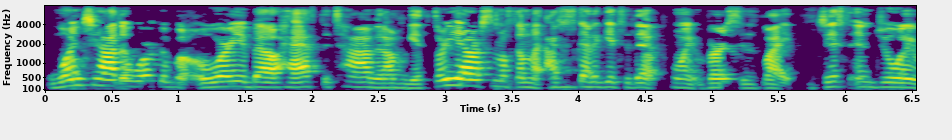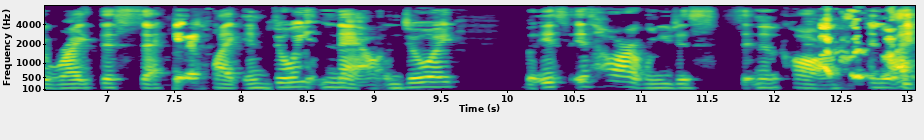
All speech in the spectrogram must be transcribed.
one child to work about, worry about half the time, and I'm gonna get three hours to myself. I'm like, I just got to get to that point. Versus like, just enjoy right this second. Like, enjoy it now. Enjoy, but it's it's hard when you just sitting in the car and like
